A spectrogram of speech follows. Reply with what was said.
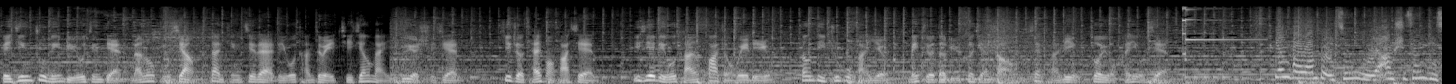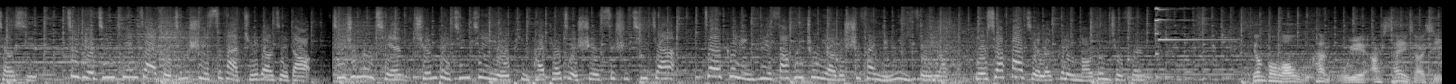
北京著名旅游景点南锣鼓巷暂停接待旅游团队，即将满一个月时间。记者采访发现。一些旅游团化整为零，当地住户反映没觉得旅客减少，限团令作用很有限。央广网北京五月二十三日消息，记者今天在北京市司法局了解到，截至目前，全北京建有品牌调解室四十七家，在各领域发挥重要的示范引领作用，有效化解了各类矛盾纠纷。央广网武汉五月二十三日消息，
